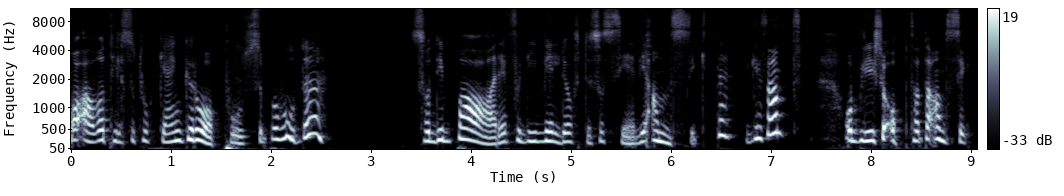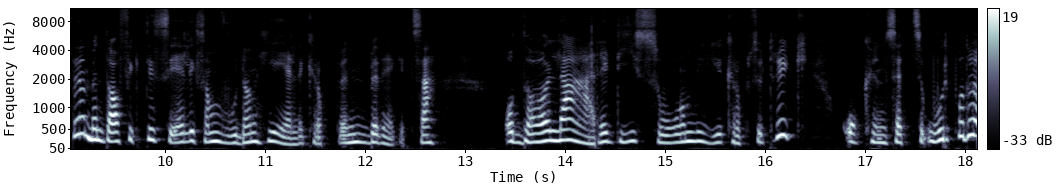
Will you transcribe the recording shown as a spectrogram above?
Og av og til så tok jeg en gråpose på hodet. Så de bare, fordi veldig ofte så ser vi ansiktet, ikke sant? Og blir så opptatt av ansiktet, men da fikk de se liksom hvordan hele kroppen beveget seg. Og da lærer de så mye kroppsuttrykk og kunne sette ord på det,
